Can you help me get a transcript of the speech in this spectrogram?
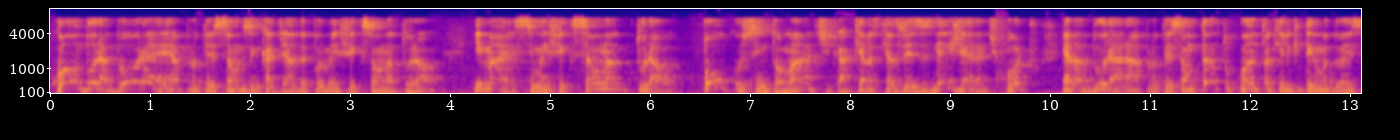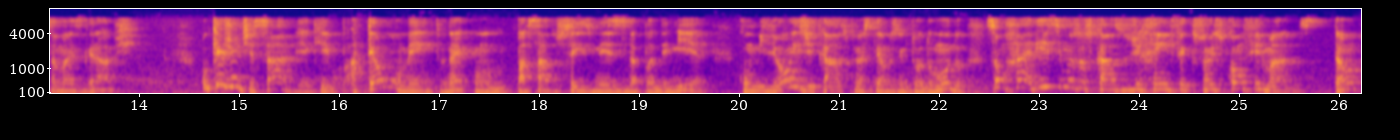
Quão duradoura é a proteção desencadeada por uma infecção natural? E mais, se uma infecção natural pouco sintomática, aquelas que às vezes nem gera anticorpo, ela durará a proteção tanto quanto aquele que tem uma doença mais grave. O que a gente sabe é que até o momento, né, com passados seis meses da pandemia, com milhões de casos que nós temos em todo o mundo, são raríssimos os casos de reinfecções confirmadas. Então,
